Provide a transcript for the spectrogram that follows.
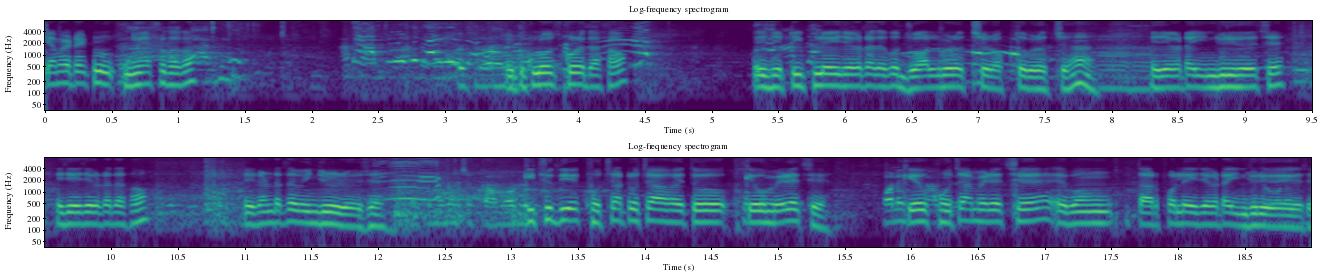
ক্যামেরাটা একটু নিয়ে আসো দাদা। একটু ক্লোজ করে দেখাও। এই যে টিপলে এই জায়গাটা দেখো জল বেরোচ্ছে রক্ত বেরোচ্ছে হ্যাঁ? এই জায়গাটা ইনজুরি হয়েছে। এই যে এই জায়গাটা দেখো এখানটাতেও ইনজুরি রয়েছে। কিছু দিয়ে খোঁচা টোচা হয়তো কেউ মেরেছে কেউ খোঁচা মেরেছে এবং তার ফলে এই জায়গাটা ইনজুরি হয়ে গেছে।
